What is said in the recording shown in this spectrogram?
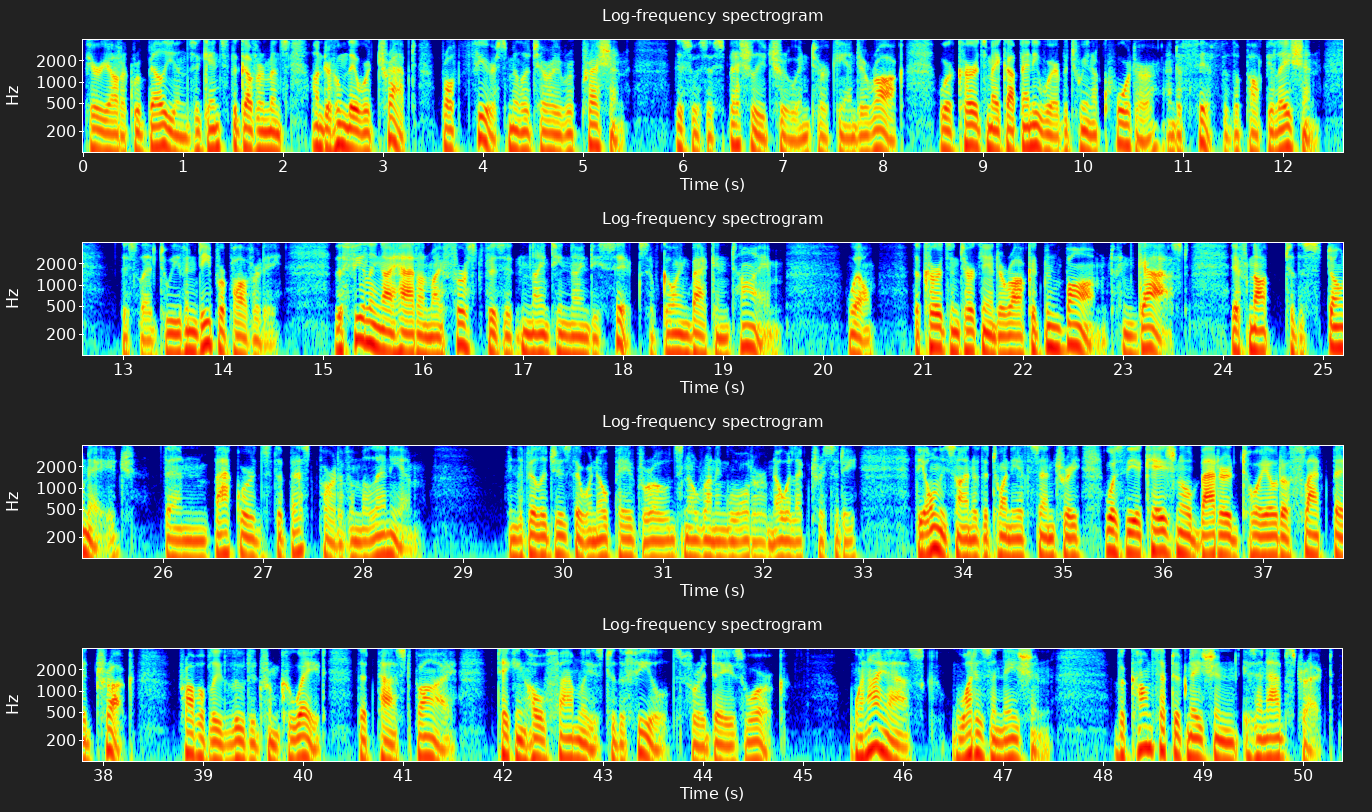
Periodic rebellions against the governments under whom they were trapped brought fierce military repression. This was especially true in Turkey and Iraq, where Kurds make up anywhere between a quarter and a fifth of the population. This led to even deeper poverty. The feeling I had on my first visit in 1996 of going back in time. Well, the Kurds in Turkey and Iraq had been bombed and gassed, if not to the Stone Age, then backwards the best part of a millennium. In the villages, there were no paved roads, no running water, no electricity. The only sign of the 20th century was the occasional battered Toyota flatbed truck, probably looted from Kuwait, that passed by, taking whole families to the fields for a day's work. When I ask, what is a nation? The concept of nation is an abstract.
